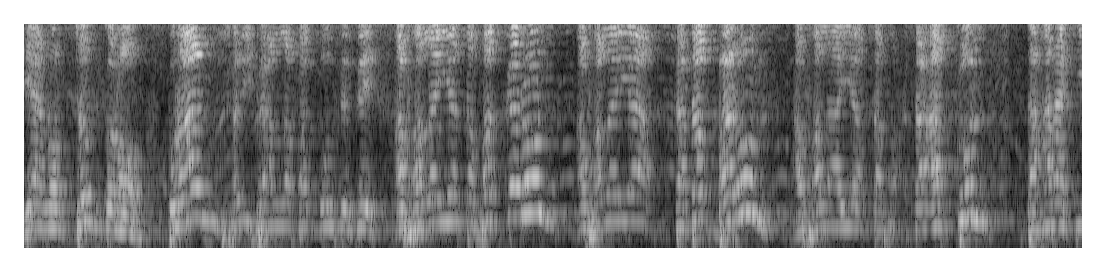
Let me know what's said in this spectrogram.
জ্ঞান অর্জন করো। কোরআন শরীফে আল্লাহ পাক বলতেছে, আফালাইয়া তাফাক্কারুন, আফালাইয়া তাদাব্বারুন, আফালাইয়া তাআক্কুল তাহারা কি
